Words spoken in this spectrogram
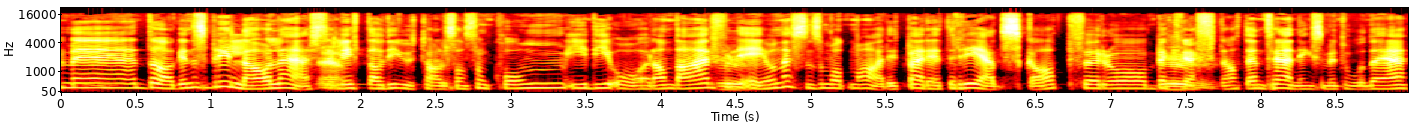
med dagens briller å lese litt av de uttalelsene som kom i de årene der, for det er jo nesten som at Marit bare er et redskap for å bekrefte at en treningsmetode er,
